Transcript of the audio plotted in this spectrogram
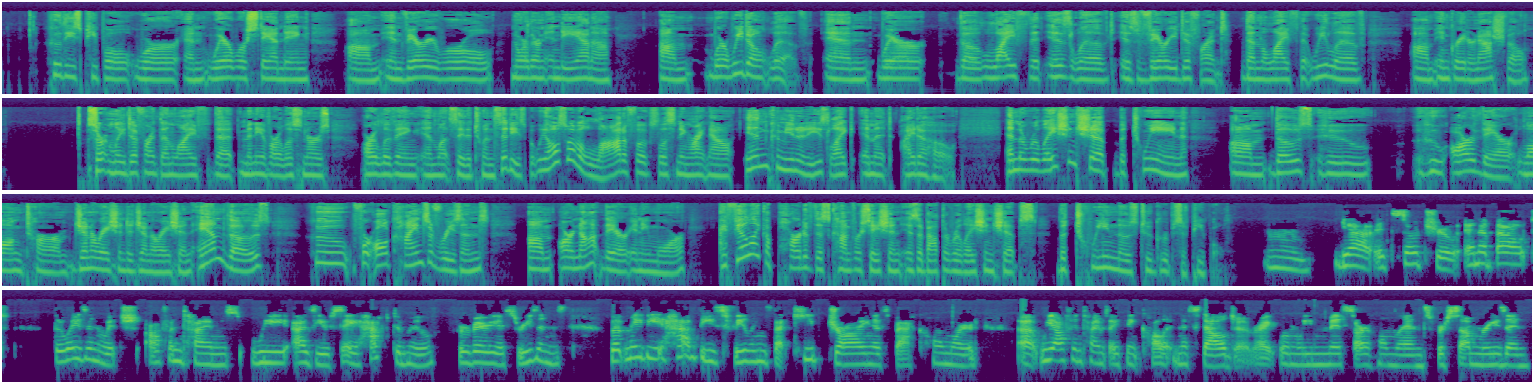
who these people were and where we're standing um, in very rural northern Indiana, um, where we don't live, and where the life that is lived is very different than the life that we live um, in greater Nashville. Certainly different than life that many of our listeners are living in, let's say, the Twin Cities. But we also have a lot of folks listening right now in communities like Emmett, Idaho. And the relationship between um, those who who are there long term, generation to generation, and those who, for all kinds of reasons, um, are not there anymore. I feel like a part of this conversation is about the relationships between those two groups of people. Mm, Yeah, it's so true. And about the ways in which oftentimes we, as you say, have to move for various reasons, but maybe have these feelings that keep drawing us back homeward. Uh, we oftentimes, I think, call it nostalgia, right? When we miss our homelands for some reason.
